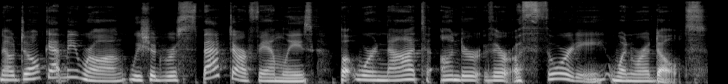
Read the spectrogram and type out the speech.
Now, don't get me wrong, we should respect our families, but we're not under their authority when we're adults.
